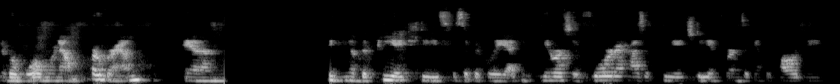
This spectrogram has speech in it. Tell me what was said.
kind of a world-renowned program, and thinking of the PhD specifically, I think the University of Florida has a PhD in forensic anthropology.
